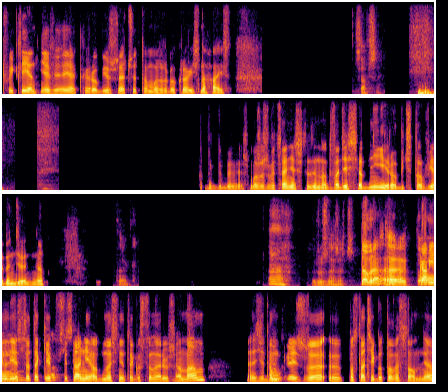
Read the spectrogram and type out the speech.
twój klient nie wie, jak robisz rzeczy, to możesz go kroić na hajs. Zawsze. Jak gdyby, wiesz, możesz wyceniać wtedy na 20 dni i robić to w jeden dzień, nie? Tak. Ach, różne rzeczy. Dobra, No dobra, e, to Kamil, jeszcze takie pytanie odnośnie tego scenariusza No. mam. Się tam Mhm. mówiłeś, że e, postacie gotowe są, nie?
